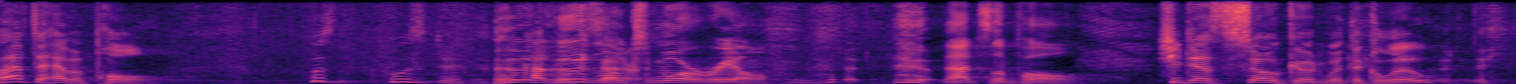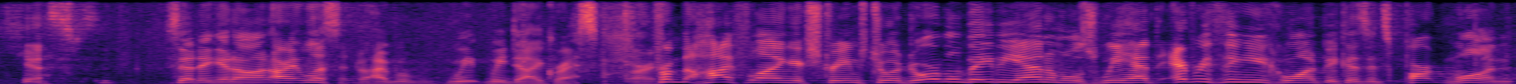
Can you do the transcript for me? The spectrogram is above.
have to have a poll. Who's? Who's? Who, who looks more real? That's the poll. She does so good with the glue. Yes. Setting it on. All right, listen, I, we, we digress. right. From the high flying extremes to adorable baby animals, we have everything you can want because it's part one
